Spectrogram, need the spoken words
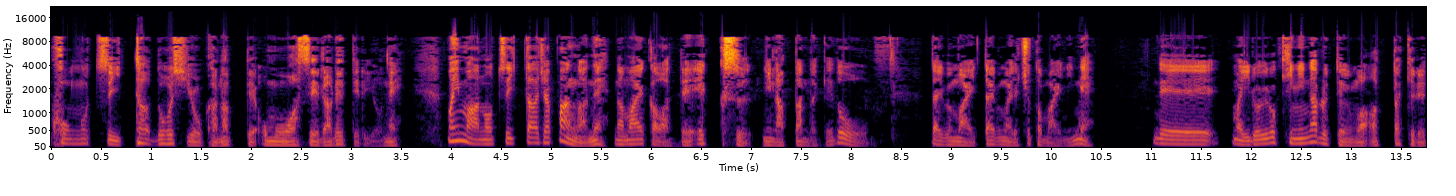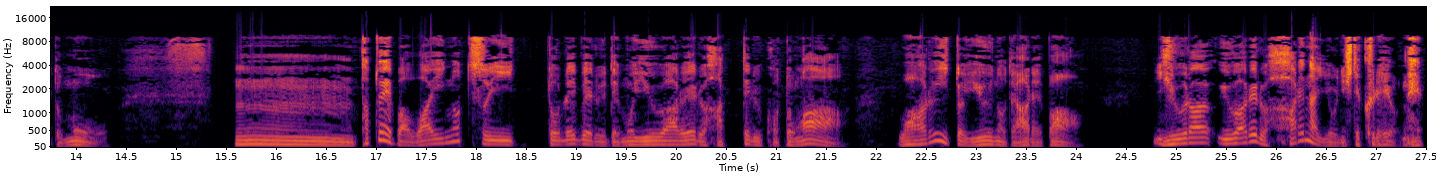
今後ツイッターどうしようかなって思わせられてるよね。まあ今あのツイッタージャパンがね、名前変わって X になったんだけど、だいぶ前、だいぶ前でちょっと前にね。で、まあいろいろ気になる点はあったけれども、うーん、例えば Y のツイートレベルでも URL 貼ってることが悪いというのであれば、URL 貼れないようにしてくれよね。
